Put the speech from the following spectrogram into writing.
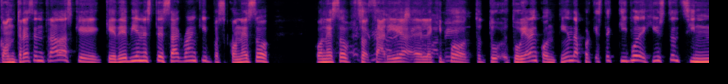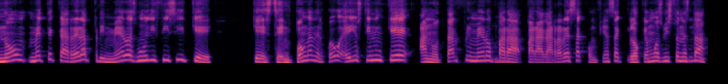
con tres entradas que, que dé bien este Zach Greinke, pues con eso, con eso so- estaría el equipo, tu- tu- tuviera en contienda, porque este equipo de Houston, si no mete carrera primero, es muy difícil que, que se impongan el juego. Ellos tienen que anotar primero para, para agarrar esa confianza, lo que hemos visto en esta,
